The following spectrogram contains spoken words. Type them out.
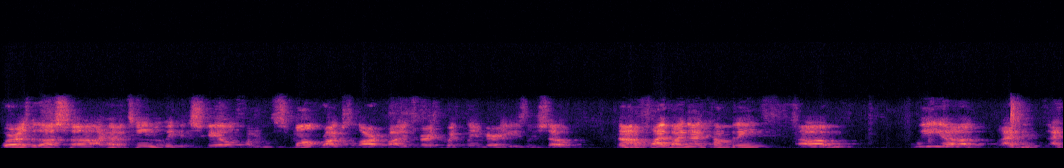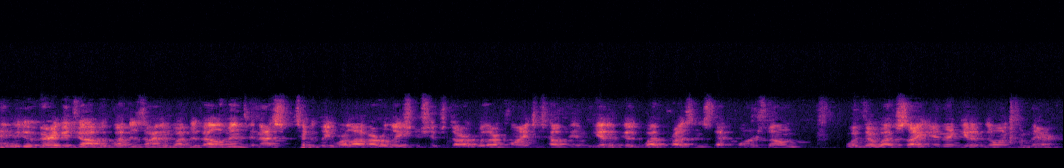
Whereas with us, uh, I have a team that we can scale from small projects to large projects very quickly and very easily. So not a fly-by-night company. Um, we, uh, I think, I think we do a very good job with web design and web development, and that's typically where a lot of our relationships start with our clients, is helping them get a good web presence, that cornerstone with their website, and then get them going from there.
